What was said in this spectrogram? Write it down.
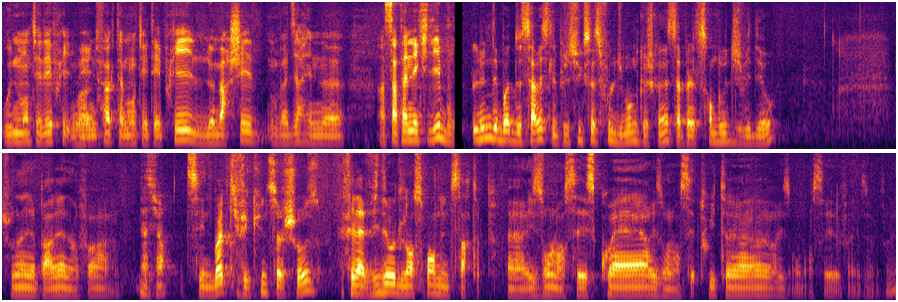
ou de monter des prix. Ouais. Mais une fois que tu as monté tes prix, le marché, on va dire, il y a une- un certain équilibre l'une des boîtes de services les plus successful du monde que je connais s'appelle Sandwich Video. Je vous en ai parlé la dernière fois. Bien sûr. C'est une boîte qui fait qu'une seule chose. Elle fait la vidéo de lancement d'une startup. Euh, ils ont lancé Square, ils ont lancé Twitter, ils ont lancé. enfin, ils ont-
